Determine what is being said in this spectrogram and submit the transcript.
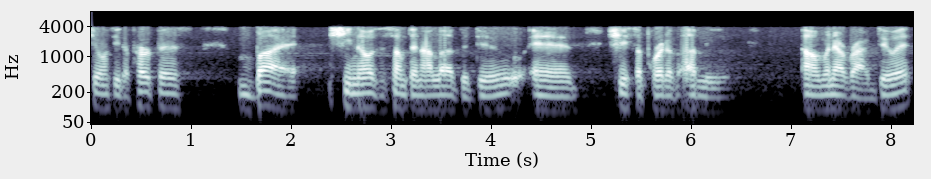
She won't see the purpose, but she knows it's something I love to do, and she's supportive of me um, whenever I do it.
